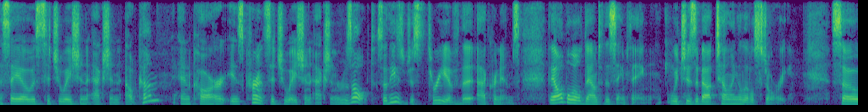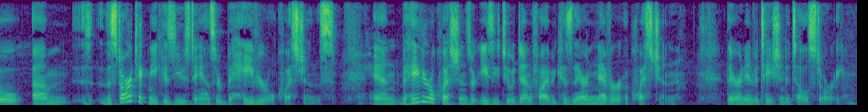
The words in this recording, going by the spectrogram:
SAO is situation, action, outcome, and CAR is current situation, action, result. So these are just three of the acronyms. They all boil down to the same thing, which is about telling a little story. So um, the STAR technique is used to answer behavioral questions. Okay. And behavioral questions are easy to identify because they are never a question, they're an invitation to tell a story. Mm-hmm.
